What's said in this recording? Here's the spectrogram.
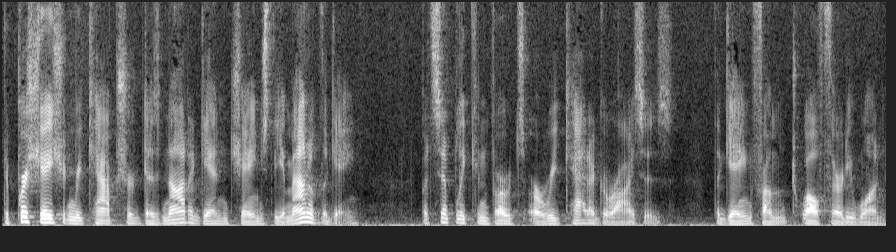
Depreciation recapture does not again change the amount of the gain, but simply converts or recategorizes the gain from 1231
